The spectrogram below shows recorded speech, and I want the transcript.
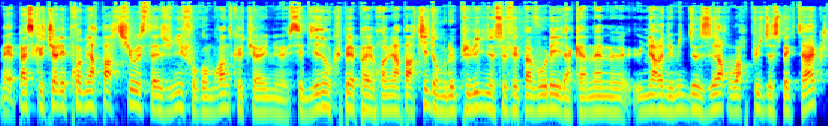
mais parce que tu as les premières parties aux États-Unis, il faut comprendre que tu as une c'est bien occupé par les premières parties, donc le public ne se fait pas voler, il a quand même une heure et demie, deux heures, voire plus de spectacle.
